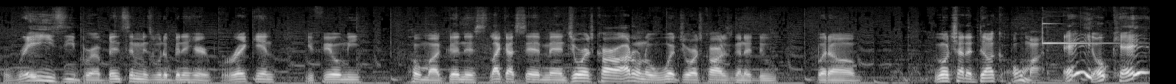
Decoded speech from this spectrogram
crazy, bro. Ben Simmons would have been in here breaking. You feel me? Oh, my goodness. Like I said, man, George Karl, I don't know what George Karl is going to do. But, um, we're going to try to dunk. Oh, my. Hey, okay.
